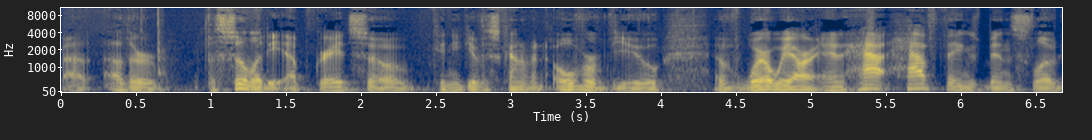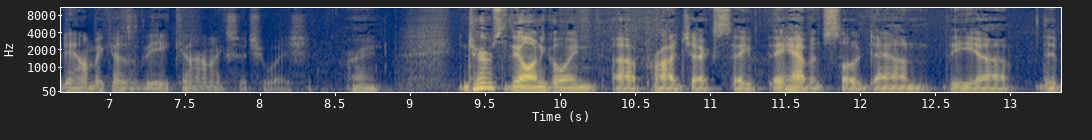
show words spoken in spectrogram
uh, other facility upgrades. So, can you give us kind of an overview of where we are and ha- have things been slowed down because of the economic situation? Right. In terms of the ongoing uh, projects, they they haven't slowed down. The uh, the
